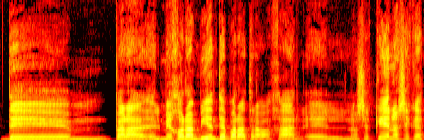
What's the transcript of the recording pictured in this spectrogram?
de mm, para el mejor ambiente para trabajar, el no sé qué, no sé qué.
